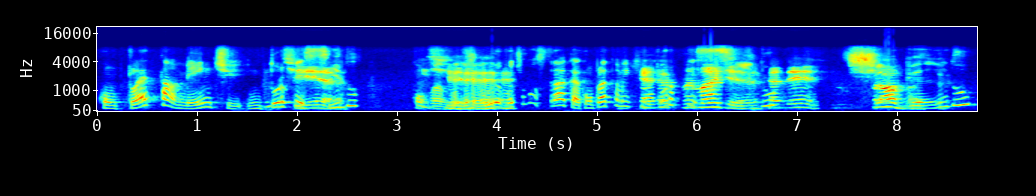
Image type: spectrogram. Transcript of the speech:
completamente entorpecido. Com, eu vou te mostrar, cara, completamente entorpecido, cadê? xingando.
